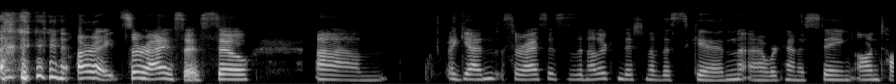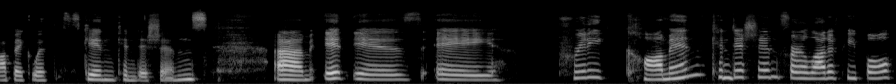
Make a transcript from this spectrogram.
All right, psoriasis. So, um, again, psoriasis is another condition of the skin. Uh, we're kind of staying on topic with skin conditions. Um, it is a pretty common condition for a lot of people.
